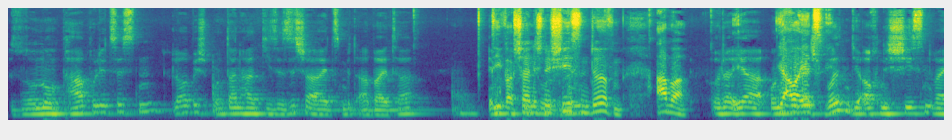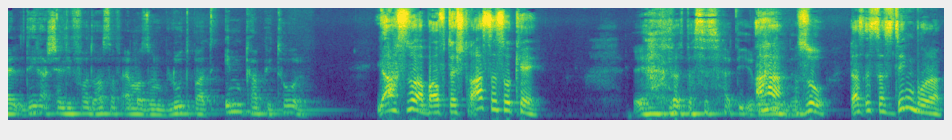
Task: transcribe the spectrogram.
so nur ein paar Polizisten, glaube ich, und dann halt diese Sicherheitsmitarbeiter. Die wahrscheinlich nicht schießen dürfen. Aber. Oder ja, und ja, aber jetzt wollten die auch nicht schießen, weil, Digga, stell dir vor, du hast auf einmal so ein Blutbad im Kapitol. Ja, ach so, aber auf der Straße ist okay. Ja, das ist halt die Ironie. Aha, ne? so, das ist das Ding, Bruder.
